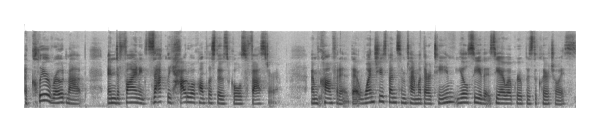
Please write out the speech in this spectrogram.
a clear roadmap and define exactly how to accomplish those goals faster. I'm confident that once you spend some time with our team, you'll see that CI Web Group is the clear choice.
